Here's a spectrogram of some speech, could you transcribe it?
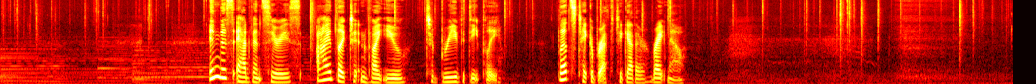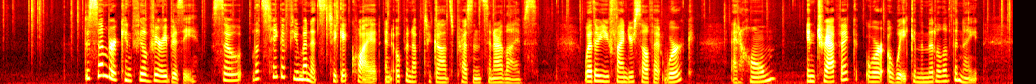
In this Advent series, I'd like to invite you to breathe deeply. Let's take a breath together right now. December can feel very busy, so let's take a few minutes to get quiet and open up to God's presence in our lives. Whether you find yourself at work, at home, in traffic, or awake in the middle of the night,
